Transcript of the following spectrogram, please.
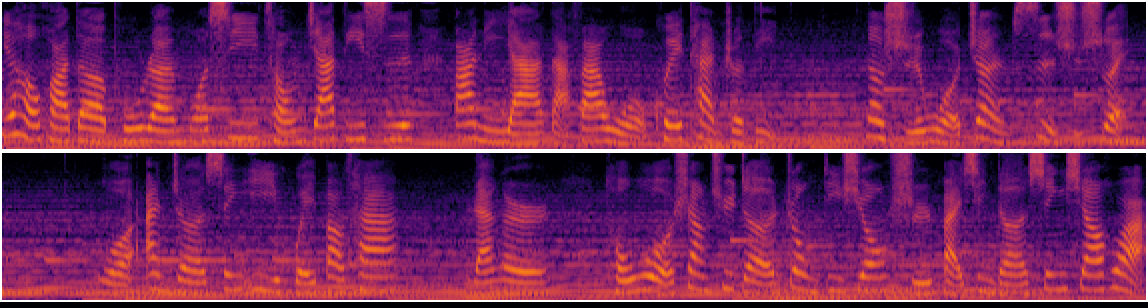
耶和华的仆人摩西从加低斯巴尼亚打发我窥探这地，那时我正四十岁。”我按着心意回报他，然而同我上去的众弟兄使百姓的心消化，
